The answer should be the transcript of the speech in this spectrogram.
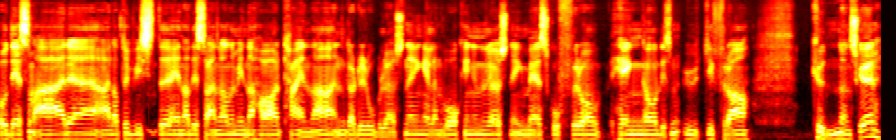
Og det som er, eh, er at hvis en av designerne mine har tegna en garderobeløsning eller en walking-løsning med skuffer og heng og liksom ut ifra kunden ønsker,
